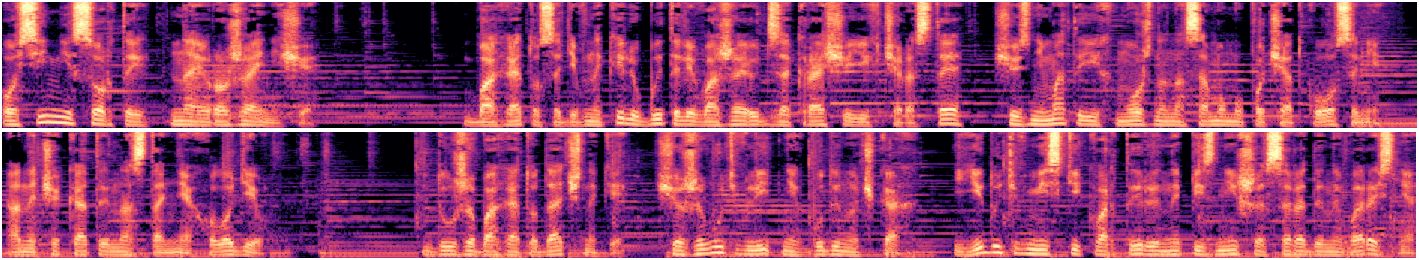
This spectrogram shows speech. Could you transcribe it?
осінні сорти найурожайніші. Багато садівники-любителі вважають за краще їх через те, що знімати їх можна на самому початку осені, а не чекати настання холодів. Дуже багато дачники, що живуть в літніх будиночках, їдуть в міські квартири не пізніше середини вересня,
